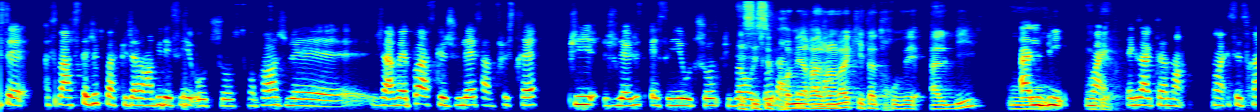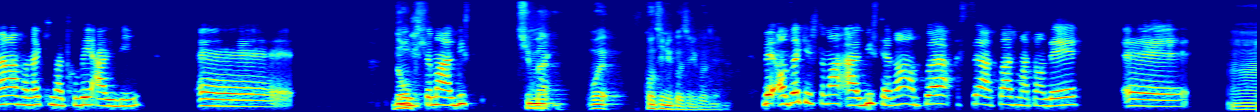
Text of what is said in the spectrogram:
c'était juste parce que j'avais envie d'essayer autre chose. Tu comprends? Je n'arrivais pas à ce que je voulais, ça me frustrait. Puis je voulais juste essayer autre chose. Puis Et c'est ce premier agent-là qui t'a trouvé Albi? Albi, oui, exactement. Ouais, c'est ce premier agent-là qui m'a trouvé Albi. Euh, Donc, justement, Albi. Tu m'as. Ouais. continue, continue, continue. Mais on dirait que justement, Albi, c'était vraiment pas ça à quoi je m'attendais. Euh, ah,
